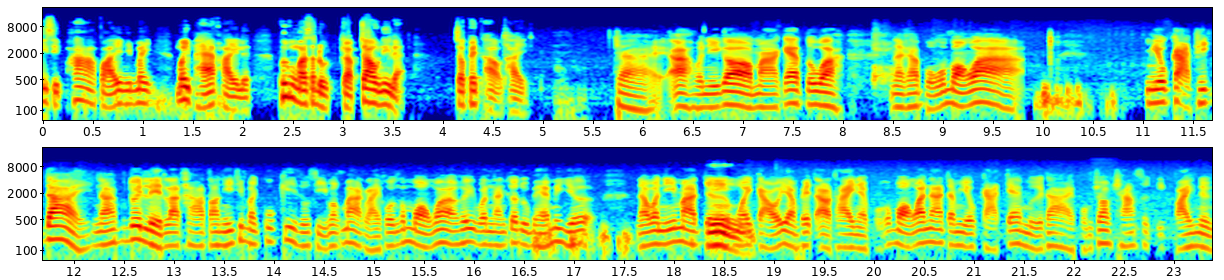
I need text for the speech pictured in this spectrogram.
25 ไฟท์นี่ไม่ไม่แพ้ใครเลย เพิ่งมาสะดุดกับเจ้านี่แหละ เจ้าเพชรอ่าวไทย ใช่ อะวันนี้ก็มาแก้ตัวนะครับ ผมก็มองว่า มีโอกาสพลิกได้นะ ด้วยเลทราคาตอนนี้ที่มันกุ๊กกี้สูสีมากๆ หลายคนก็มองว่าเฮ้ยวันนั้นก็ดูแพ้ไม่เยอะนะวันนี้มาเจออมมวยเก่าอย่างเพชรอ่าวไทยเนี่ยผมก็มองว่าน่าจะมีโอกาสแก้มือได้ ผมชอบช้างศึกอีกไฟต์หนึ่ง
